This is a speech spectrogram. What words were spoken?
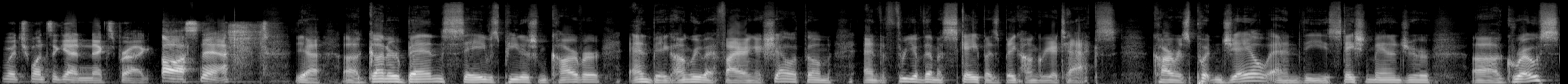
Which once again, next prog. Oh snap. Yeah, uh, Gunner Ben saves Peters from Carver and Big Hungry by firing a shell at them, and the three of them escape as Big Hungry attacks. Carver's put in jail, and the station manager, uh, Gross,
